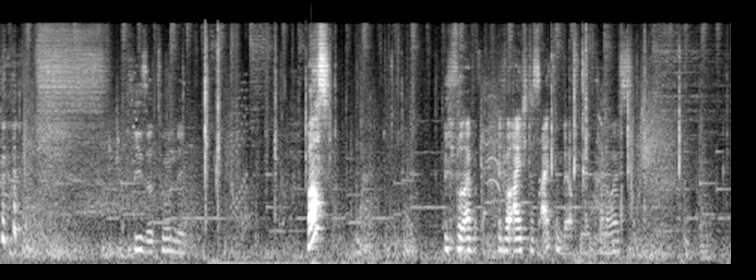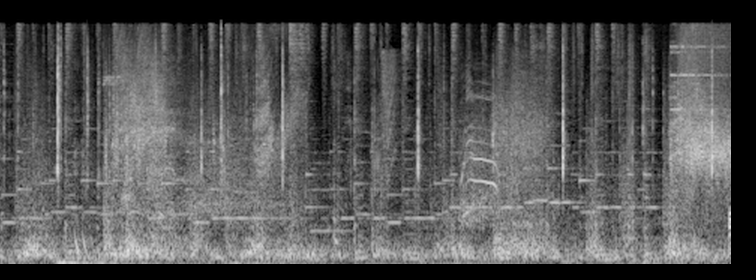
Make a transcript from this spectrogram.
Dieser Tuning. Was? Ich wollte einfach. Ich wollte eigentlich das Item werfen, keiner weiß. Oh.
